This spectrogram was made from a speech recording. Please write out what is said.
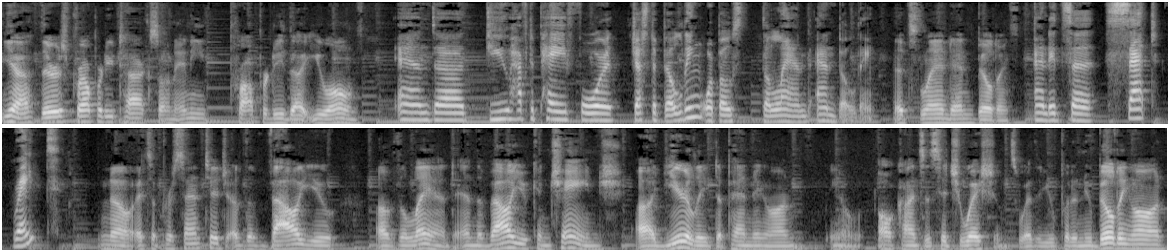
Yeah, there's property tax on any property that you own. And uh, do you have to pay for just the building or both the land and building? It's land and building. And it's a set rate? No, it's a percentage of the value of the land, and the value can change uh, yearly depending on you know all kinds of situations, whether you put a new building on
